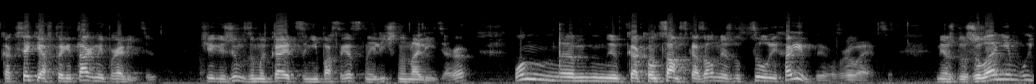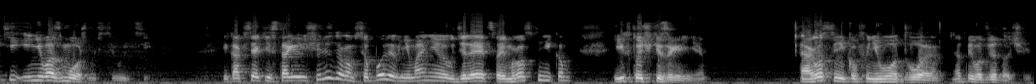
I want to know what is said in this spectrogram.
как всякий авторитарный правитель, чей режим замыкается непосредственно и лично на лидера, он, эм, как он сам сказал, между Сциллой и Харибдой разрывается, между желанием уйти и невозможностью уйти. И как всякий стареющий лидер, он все более внимания уделяет своим родственникам и их точке зрения. А родственников у него двое. Это его две дочери,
